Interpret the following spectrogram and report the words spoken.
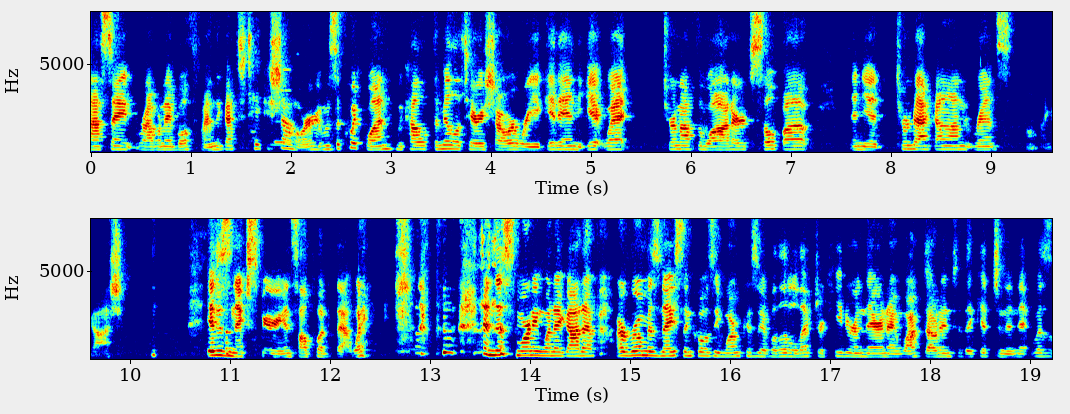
last night, Rob and I both finally got to take a shower. It was a quick one. We call it the military shower, where you get in, you get wet, turn off the water, soap up, and you turn back on, rinse. Oh my gosh, it is an experience. I'll put it that way. and this morning when I got up, our room is nice and cozy warm because we have a little electric heater in there. And I walked out into the kitchen and it was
